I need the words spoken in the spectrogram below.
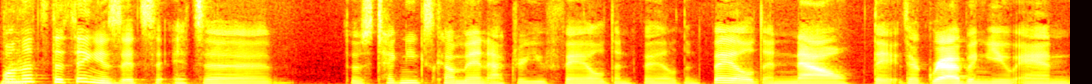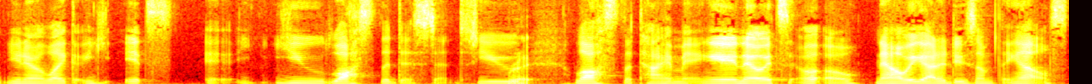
Well, Right. that's the thing is it's it's a those techniques come in after you failed and failed and failed, and now they they're grabbing you, and you know like it's eh, you lost the distance, you Right. lost the timing. You know, it's uh oh, now we got to do something else,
